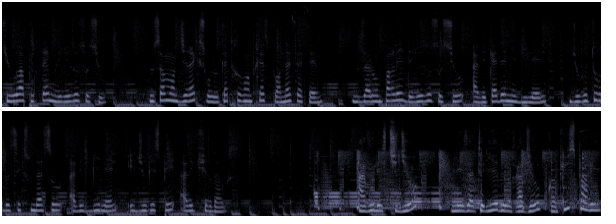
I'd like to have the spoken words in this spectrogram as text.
qui aura pour thème les réseaux sociaux. Nous sommes en direct sur le 93.9 FM. Nous allons parler des réseaux sociaux avec Adem et Bilal, du retour de Section d'Assaut avec Bilal et du respect avec Firdaus. À vous les studios, les ateliers de Radio Campus Paris.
